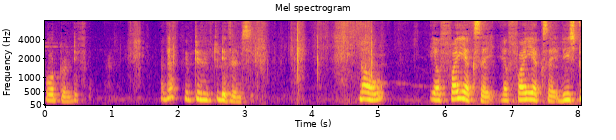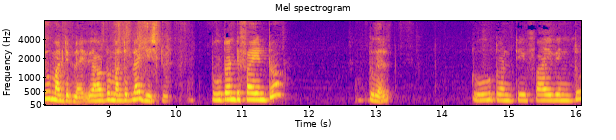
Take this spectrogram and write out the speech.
425 okay? 50 50 difference. Now fi xi fi xi these two multiply. We have to multiply these two. 225 into 12 225 into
